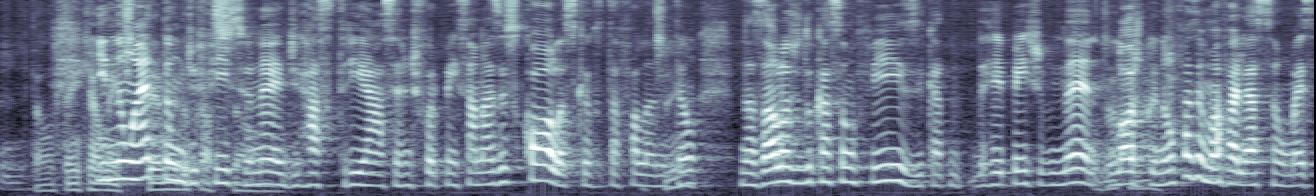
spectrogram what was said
Então tem que E não é tão difícil, né, de rastrear, se a gente for pensar nas escolas que você está falando. Sim. Então, nas aulas de educação física, de repente, né, Exatamente. lógico, não fazer uma avaliação, mas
